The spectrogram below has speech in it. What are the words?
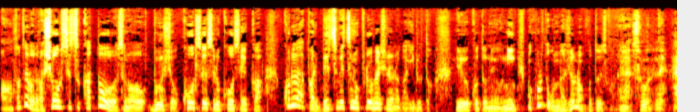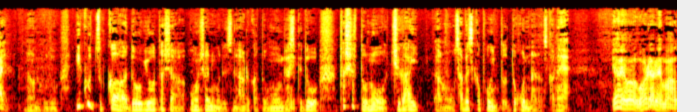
あの例えばだから小説家とその文章を構成する構成家、これはやっぱり別々のプロフェッショナルがいるということのように、まあ、これと同じようなことですかね。そうですね。はい。なるほど。いくつか同業他社、御社にもですね、あるかと思うんですけど、はい、他社との違い、あの、差別化ポイント、どこになるんですかね？やはり、われわれ、まあ、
